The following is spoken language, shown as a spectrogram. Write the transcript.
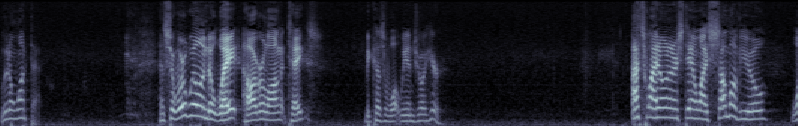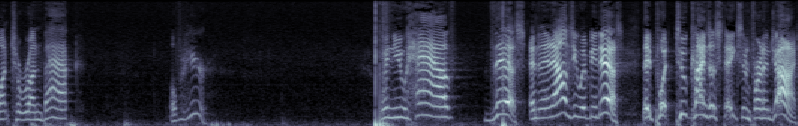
We don't want that. And so we're willing to wait however long it takes because of what we enjoy here. That's why I don't understand why some of you want to run back over here. When you have this, and the analogy would be this they put two kinds of steaks in front of Josh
